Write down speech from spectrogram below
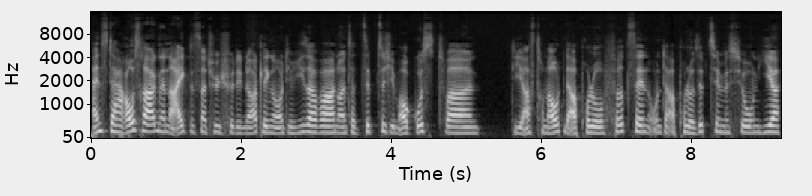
eins der herausragenden Ereignisse natürlich für die Nördlinge und die Rieser war 1970 im August waren die Astronauten der Apollo 14 und der Apollo 17 Mission hier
